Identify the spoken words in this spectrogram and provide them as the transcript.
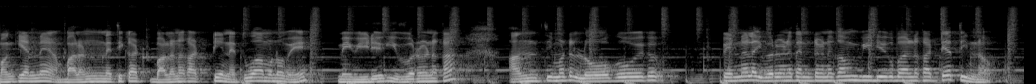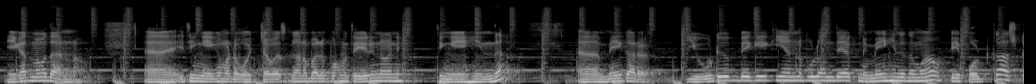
මං කියන්න බලන්න නැතිකට බලන කට්ටිය නැතුවාම නොවේ. මේ වීඩියෝ ඉවර වෙනක අන්තිමට ලෝගෝ එක පෙන්නල ඉවරෙන තැන්ට වෙනකම් වීඩියෝ බලන්න කට්ටියත් තින්නවා ඒකත් මම දන්නවා. ඉතින් ඒක මට ොච්චවස් ගන බල පොහම තේරෙනවානේ. තින් ඒ හින්ද මේකර YouTube එක කියන්න පුළන් දෙයක් නෙමේ හිදතම අපේ පොඩ්කාස්ට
